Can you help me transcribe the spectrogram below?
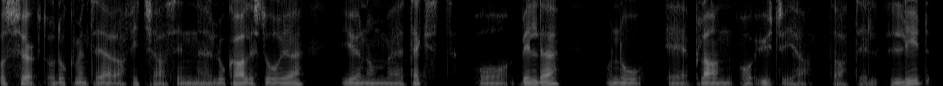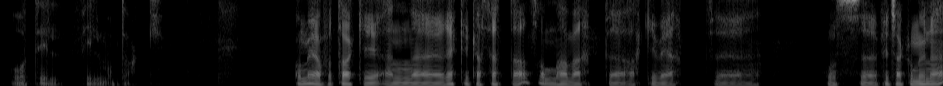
forsøkt å dokumentere Fitja sin eh, lokalhistorie gjennom eh, tekst og bilde, og nå er planen å utvide det til lyd og til filmopptak. Og vi har fått tak i en uh, rekke kassetter som har vært uh, arkivert uh, hos Fitjar kommune.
